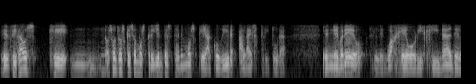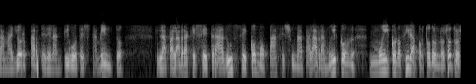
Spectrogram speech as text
Eh, fijaos que mm, nosotros que somos creyentes tenemos que acudir a la escritura. En hebreo, el lenguaje original de la mayor parte del Antiguo Testamento, la palabra que se traduce como paz es una palabra muy, muy conocida por todos nosotros,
